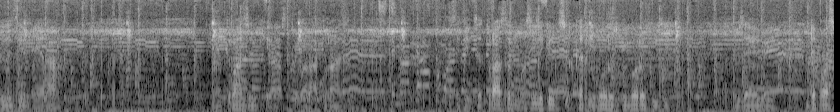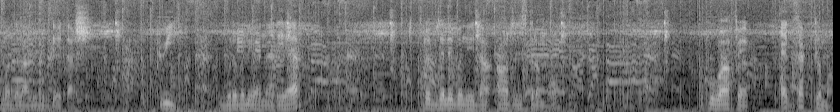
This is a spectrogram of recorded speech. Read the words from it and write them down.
Deuxième est là. Et troisième qui reste. Voilà, troisième. C'est bien. C'est trois seulement. Si je clique sur 4, ils vont, ils vont refuser. Vous avez vu. Dépassement de la limite des tâches. Puis, vous revenez en arrière. Après, vous allez venir dans enregistrement. Pour pouvoir faire exactement.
